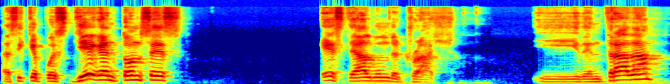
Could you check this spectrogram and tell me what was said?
Así que pues llega entonces este álbum de Trash. Y de entrada,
